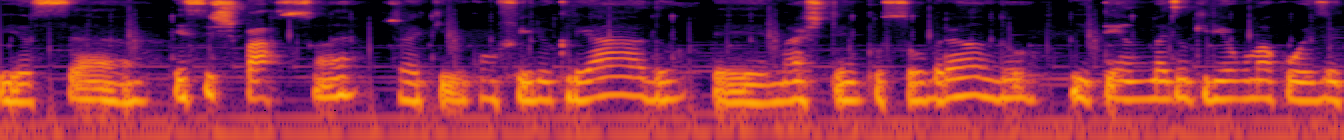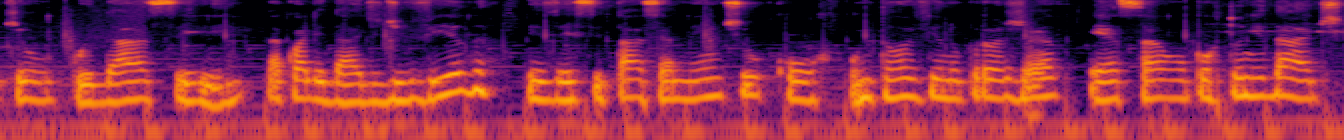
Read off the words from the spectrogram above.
essa, esse espaço, né? Já que com filho criado, é, mais tempo sobrando e tendo, mas eu queria alguma coisa que eu cuidasse da qualidade de vida, exercitasse a mente e o corpo. Então eu vi no projeto essa oportunidade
